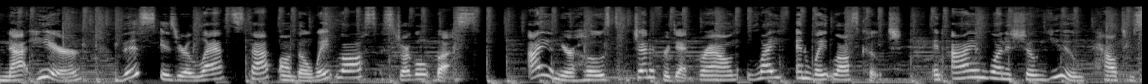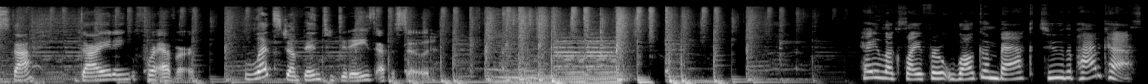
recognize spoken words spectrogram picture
Not here. This is your last stop on the weight loss struggle bus. I am your host, Jennifer Dent Brown, life and weight loss coach, and I am going to show you how to stop dieting forever. Let's jump into today's episode. Hey, Lux Lifer, welcome back to the podcast.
